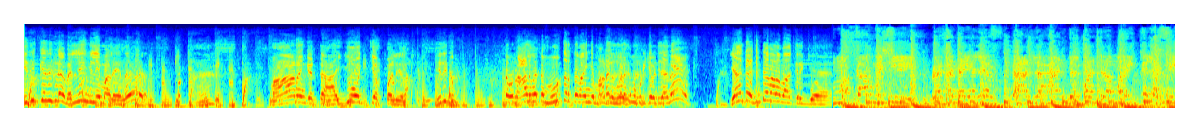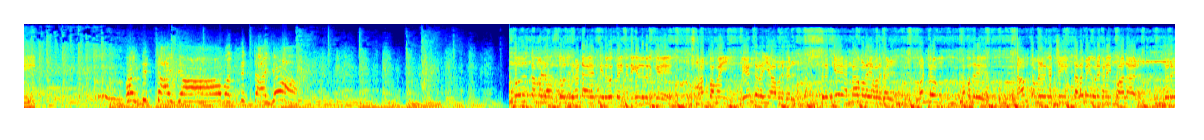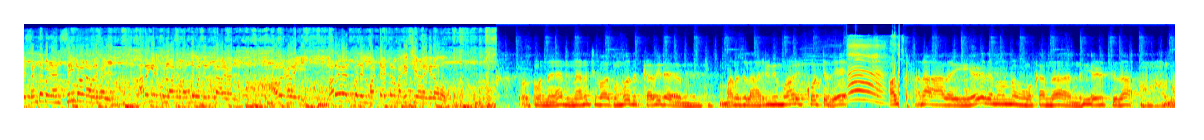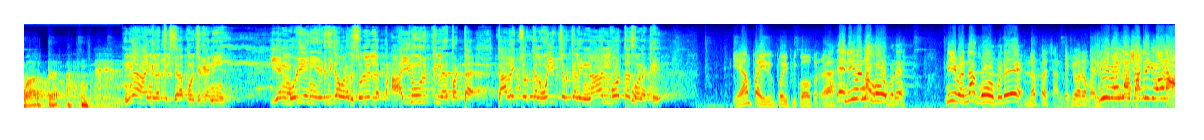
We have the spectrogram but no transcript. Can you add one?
இதுக்கு எதுக்குடா வெள்ளையங்கிலி மாலையனு மானம் கெட்ட அயோக்கிய பள்ளிலாம் இதுக்கு ஒரு நாலு பேர்த்த மூத்திரத்தை வாங்கி மடக்கு மடக்கு குடிக்க வேண்டியதானே? ஏன்டா இந்த வேலை பாக்குறீங்க? வந்துட்டாயா வந்துட்டாயா? சொல் தமிழா சொல் இரண்டாயிரத்தி இருபத்தி ஐந்து நிகழ்விற்கு ஐயா அவர்கள் திரு கே அண்ணாமலை அவர்கள் மற்றும் நமது நாம் தமிழர் கட்சியின் தலைமை ஒருங்கிணைப்பாளர் திரு செந்தமிழன் சீமான் அவர்கள் அரங்கிற்குள்ளாக வந்து கொண்டிருக்கிறார்கள். அவர்களை வரவேற்பதில் மட்டற்ற மகிழ்ச்சி அடைகிறோம். நினைச்சு பார்க்கும்போது கவிதை மனசுல அருவி மாதிரி கொட்டுது. ஆனா அதை எழுதணும்னு உட்காந்தா அந்த எழுத்து தான் வார்த்தை. என்ன ஆங்கிலத்தில் சிறப்பு வச்சிருக்க நீ? என் மொழியை நீ எழுதிட்டா உனக்கு சொல்லல ஐநூறுக்கு மேற்பட்ட கலை சொற்கள் உயிர் சொற்களை நான் போட்டது உனக்கு. ஏன்பா இதுக்கு போய் இப்படி கோவப்படுற? நீ வேணா கோவப்படு. நீ வேணா கோவப்படு. என்னப்பா சண்டைக்கு வர நீ வேணா சண்டைக்கு வாடா.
